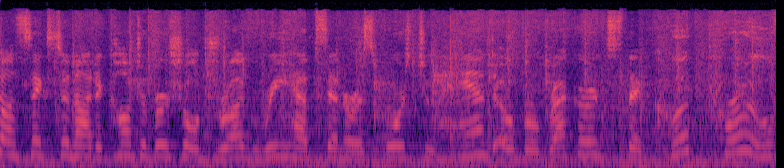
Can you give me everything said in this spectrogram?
6 tonight, a controversial drug rehab center is forced to hand over records that could prove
